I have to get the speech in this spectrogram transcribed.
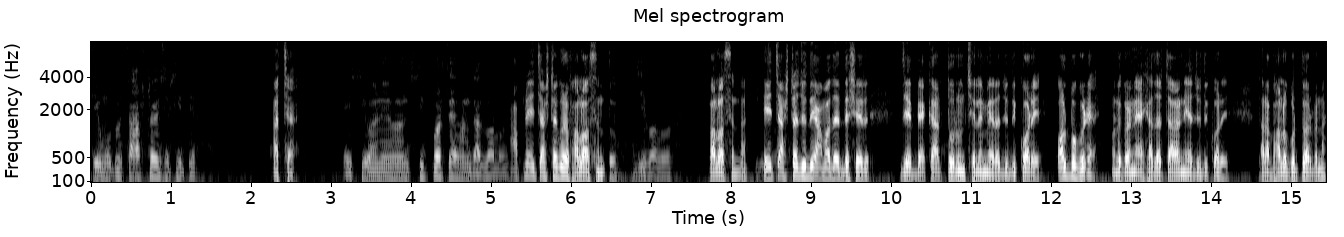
টমেটো চাষটা হয়েছে শীতের। আচ্ছা। এই মানে এখন শীত পড়ছে এখন গাছ ভালো আপনি এই চাষটা করে ভালো আছেন তো? জি ভালো আছে। ভালো আছেন না? এই চাষটা যদি আমাদের দেশের যে বেকার তরুণ ছেলে মেয়েরা যদি করে অল্প করে মনে করেন এক হাজার চারা নিয়ে যদি করে তারা ভালো করতে পারবে না?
